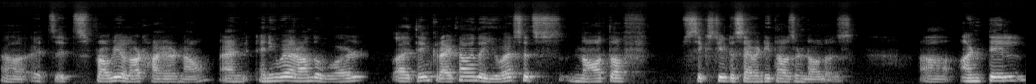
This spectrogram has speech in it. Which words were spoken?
Uh, it's it's probably a lot higher now. And anywhere around the world, I think right now in the US, it's north of sixty to seventy thousand dollars uh, until.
